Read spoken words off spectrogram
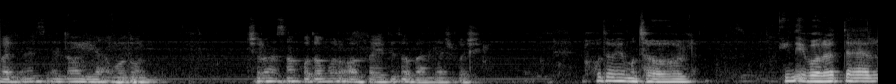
و الانس الا لیعبدون چرا اصلا خدا ما رو آفریده تا بندش باشیم؟ خدای متعال این عبارت در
